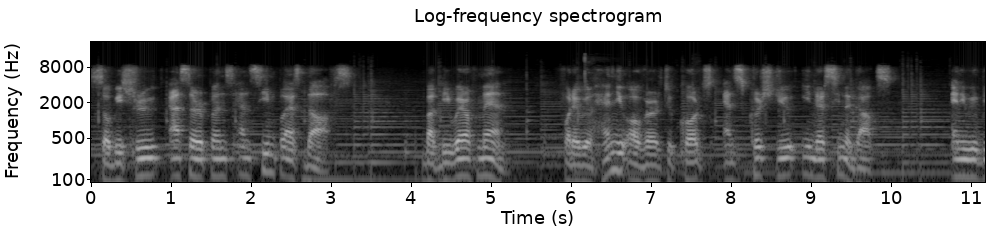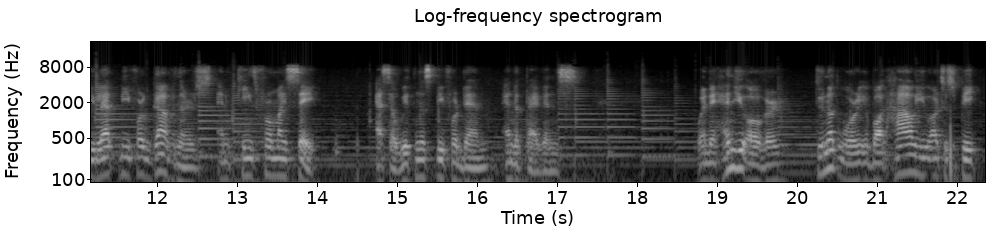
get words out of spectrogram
So be shrewd as serpents and simple as doves. But beware of men, for they will hand you over to courts and scourge you in their synagogues, and you will be led before governors and kings for my sake, as a witness before them and the pagans. When they hand you over, do not worry about how you are to speak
